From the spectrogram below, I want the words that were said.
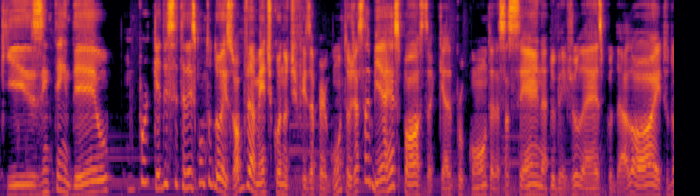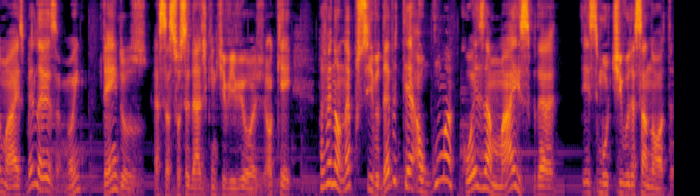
quis entender o porquê desse 3.2. Obviamente, quando eu te fiz a pergunta, eu já sabia a resposta, que era por conta dessa cena, do beijo lésbico da Aloy e tudo mais. Beleza, eu entendo essa sociedade que a gente vive hoje, ok. Mas não, não é possível, deve ter alguma coisa a mais pra esse motivo dessa nota.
